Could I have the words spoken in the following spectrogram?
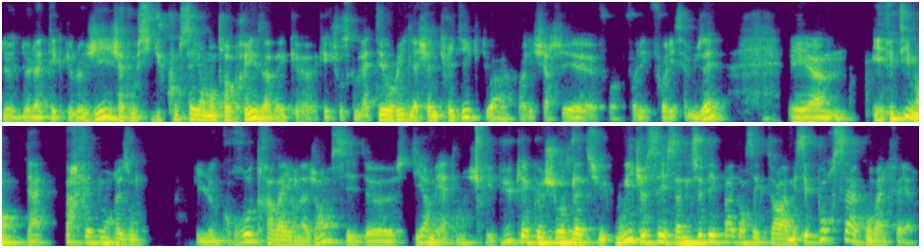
de, la technologie. J'avais aussi du conseil en entreprise avec euh, quelque chose comme la théorie de la chaîne critique. Tu vois, il faut aller chercher, il faut, aller, faut aller s'amuser. Et, et, effectivement, tu as parfaitement raison le gros travail en agence, c'est de se dire, mais attends, j'ai vu quelque chose là-dessus. Oui, je sais, ça ne se fait pas dans ce secteur-là, mais c'est pour ça qu'on va le faire.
